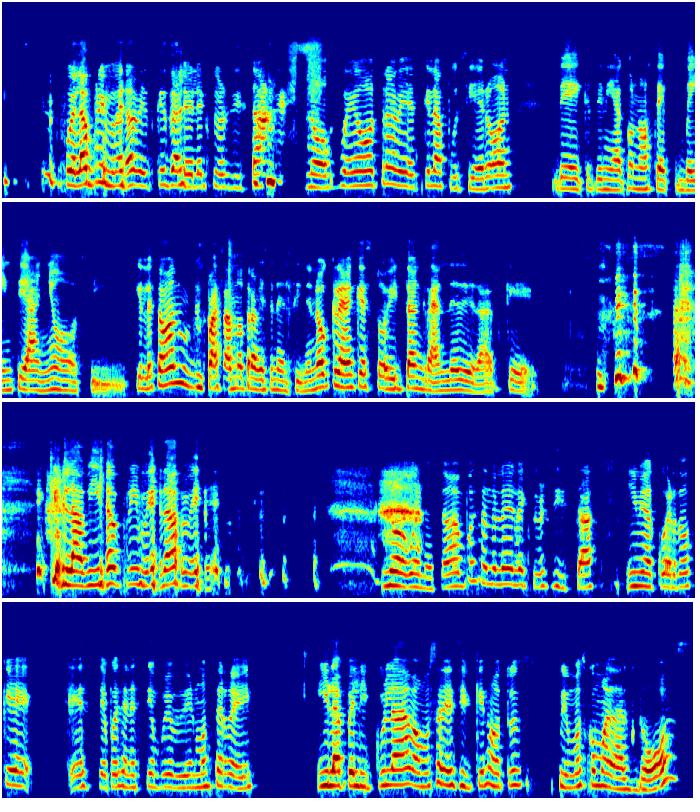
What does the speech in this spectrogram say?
fue la primera vez que salió el exorcista. No, fue otra vez que la pusieron de que tenía, no sé, 20 años y que le estaban pasando otra vez en el cine. No crean que estoy tan grande de edad que, que la vi la primera vez. No, bueno, estaban pasándole del exorcista y me acuerdo que, este, pues en ese tiempo yo vivía en Monterrey y la película, vamos a decir que nosotros fuimos como a las dos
